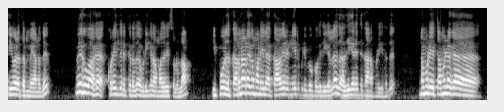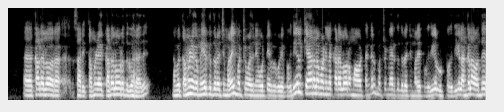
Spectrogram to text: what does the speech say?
தீவிரத்தன்மையானது வெகுவாக குறைந்திருக்கிறது அப்படிங்கிற மாதிரி சொல்லலாம். இப்போது கர்நாடக மாநில காவிரி நீர்பிடிப்பு பகுதிகளில் அது அதிகரித்து காணப்படுகிறது. நம்முடைய தமிழக கடலோர சாரி தமிழக கடலோரத்துக்கு வராது. நம்ம தமிழக மேற்கு தொடர்ச்சி மலை மற்றும் அதனை ஒட்டி இருக்கக்கூடிய பகுதிகள் கேரள மாநில கடலோர மாவட்டங்கள் மற்றும் மேற்கு தொடர்ச்சி மலைப்பகுதிகள் உட்பகுதிகள் அங்கெல்லாம் வந்து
